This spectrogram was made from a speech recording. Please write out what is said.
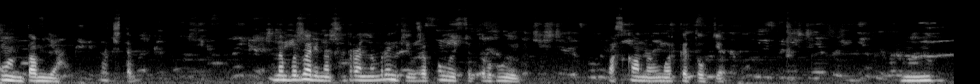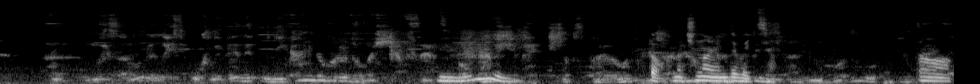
Он там є. Бачите. На базарі на центральному ринку вже повністю торгують пасками у маркетопі. М. Ми занурились у глибини унікального родовища в серці Полтавщини, щоб з природи Так, починаємо дивитися. Так.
